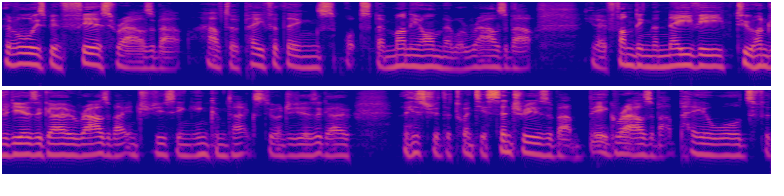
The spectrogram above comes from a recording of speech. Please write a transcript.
there have always been fierce rows about how to pay for things, what to spend money on. There were rows about, you know, funding the navy 200 years ago, rows about introducing income tax 200 years ago. The history of the 20th century is about big rows about pay awards for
